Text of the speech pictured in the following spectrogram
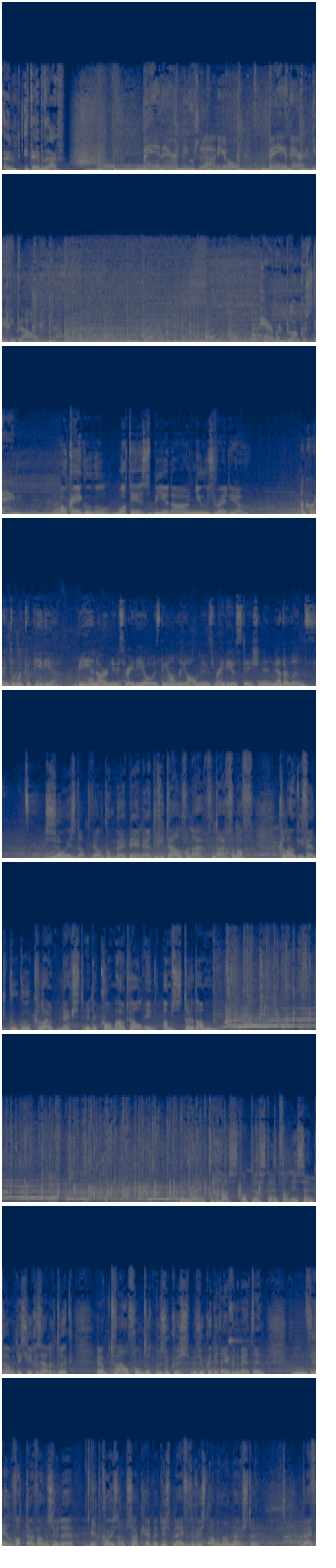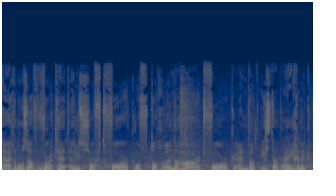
een IT-bedrijf. BNR Nieuwsradio. BNR Digitaal. Herbert Blankenstein. Okay, Google, what is BNR News Radio? According to Wikipedia, BNR News Radio is the only all-news radio station in Netherlands. Zo is dat. Welkom bij BNR Digitaal. Vandaag, vandaag vanaf Cloud Event Google Cloud Next in de Kromhouthal in Amsterdam. En we zijn te gast op de stand van Incentro. Het is hier gezellig druk. Ruim 1200 bezoekers bezoeken dit evenement. En heel wat daarvan zullen bitcoins op zak hebben. Dus blijf gerust allemaal luisteren. Wij vragen ons af, wordt het een soft fork of toch een hard fork? En wat is dat eigenlijk?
